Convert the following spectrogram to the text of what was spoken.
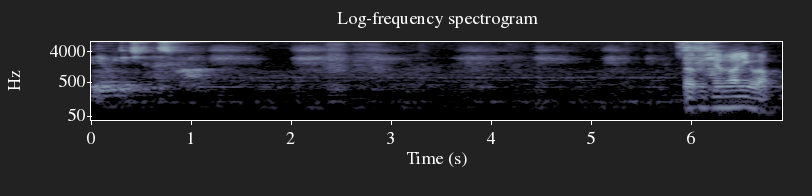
Nie ujdzie ci to na sucho. Co tu się odwaliło?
